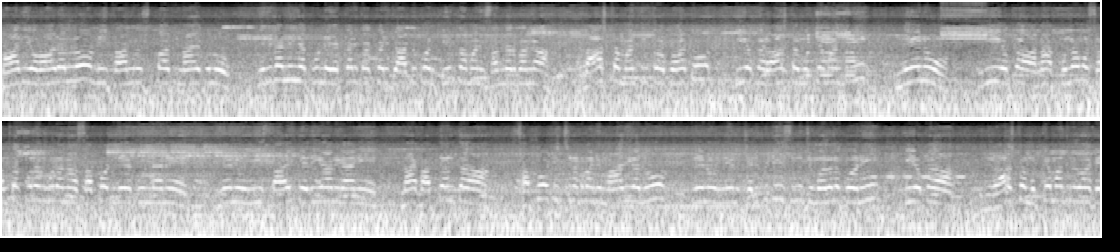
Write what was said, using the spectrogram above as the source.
మాది వాడల్లో మీ కాంగ్రెస్ పార్టీ నాయకులు తిరగనియకుండా ఎక్కడికక్కడికి అడ్డుకొని తీరుతామని సందర్భంగా రాష్ట్ర మంత్రితో పాటు ఈ యొక్క రాష్ట్ర ముఖ్యమంత్రి నేను ఈ యొక్క నా కులము సొంత కులం కూడా నా సపోర్ట్ లేకుండానే స్థాయికి ఎదిగాను కానీ నాకు అత్యంత సపోర్ట్ ఇచ్చినటువంటి మాదిగలు నేను నేను చెలిపిటీసీ నుంచి మొదలుకొని ఈ యొక్క రాష్ట్ర ముఖ్యమంత్రి దాకా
